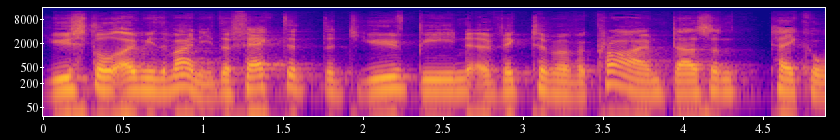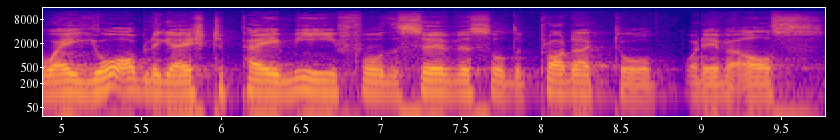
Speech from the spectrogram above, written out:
you still owe me the money. The fact that, that you've been a victim of a crime doesn't take away your obligation to pay me for the service or the product or whatever else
